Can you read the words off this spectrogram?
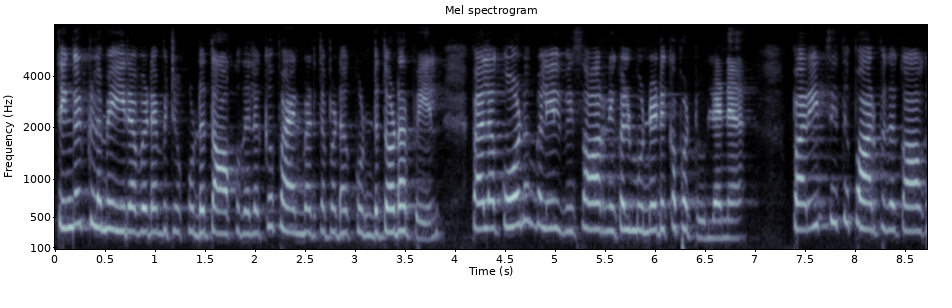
திங்கட்கிழமை இரவு இடம்பெற்ற குண்டு தாக்குதலுக்கு பயன்படுத்தப்பட்ட குண்டு தொடர்பில் பல கோணங்களில் விசாரணைகள் முன்னெடுக்கப்பட்டுள்ளன. பரீட்சித்து பார்ப்பதற்காக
